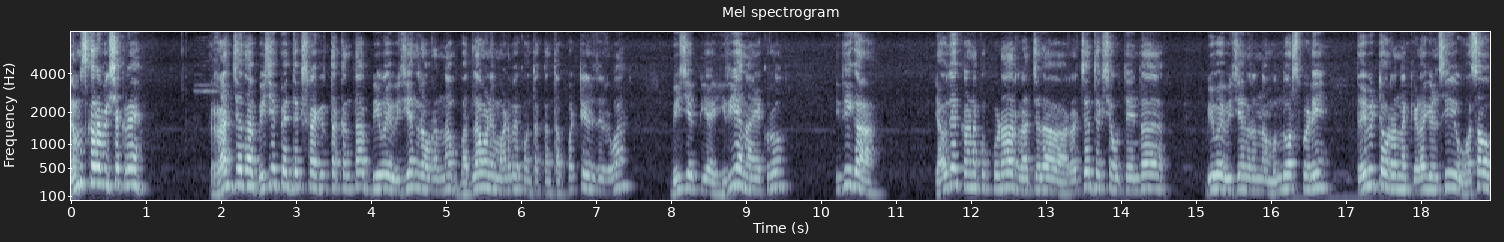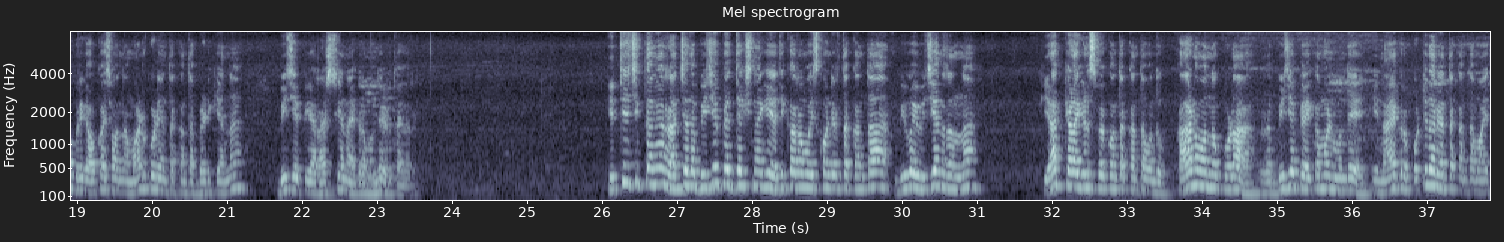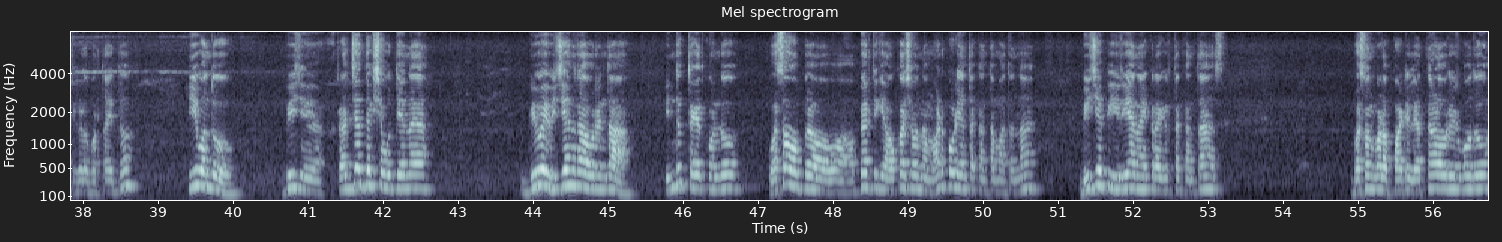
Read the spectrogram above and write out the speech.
ನಮಸ್ಕಾರ ವೀಕ್ಷಕರೇ. ರಾಜ್ಯದ ಬಿಜೆಪಿ ಅಧ್ಯಕ್ಷರಾಗಿರ್ತಕ್ಕಂಥ ಬಿ ವೈ ವಿಜೇಂದ್ರ ಅವರನ್ನು ಬದಲಾವಣೆ ಮಾಡಬೇಕು ಅಂತಕ್ಕಂಥ ಪಟ್ಟಿರುವ ಬಿಜೆಪಿಯ ಹಿರಿಯ ನಾಯಕರು, ಇದೀಗ ಯಾವುದೇ ಕಾರಣಕ್ಕೂ ಕೂಡ ರಾಜ್ಯದ ರಾಜ್ಯಾಧ್ಯಕ್ಷ ಹುದ್ದೆಯಿಂದ ಬಿ ವೈ ವಿಜೇಂದ್ರನ್ನ ಮುಂದುವರಿಸಬೇಡಿ. ದಯವಿಟ್ಟು ಅವರನ್ನು ಕೆಳಗಿಳಿಸಿ, ಹೊಸ ಒಬ್ಬರಿಗೆ ಅವಕಾಶವನ್ನು ಮಾಡಿಕೊಡಿ ಅಂತಕ್ಕಂಥ ಬೇಡಿಕೆಯನ್ನು ಬಿ ಜೆ ಪಿಯ ರಾಷ್ಟ್ರೀಯ ನಾಯಕರ ಮುಂದೆ ಇಡ್ತಾ ಇದ್ದಾರೆ. ಇತ್ತೀಚೆಗೆ ತಾನೇ ರಾಜ್ಯದ ಬಿಜೆಪಿ ಅಧ್ಯಕ್ಷನಾಗಿ ಅಧಿಕಾರ ವಹಿಸ್ಕೊಂಡಿರ್ತಕ್ಕಂಥ ಬಿ ವೈ ವಿಜೇಂದ್ರನ್ನ ಯಾಕೆ ಕೆಳಗಿಳಿಸ್ಬೇಕು ಅಂತಕ್ಕಂಥ ಒಂದು ಕಾರಣವನ್ನು ಕೂಡ ಬಿಜೆಪಿ ಹೈಕಮಾಂಡ್ ಮುಂದೆ ಈ ನಾಯಕರು ಕೊಟ್ಟಿದ್ದಾರೆ ಅಂತಕ್ಕಂಥ ಮಾಹಿತಿಗಳು ಬರ್ತಾ ಇದ್ದು, ಈ ಒಂದು ಬಿ ಜೆ ರಾಜ್ಯಾಧ್ಯಕ್ಷ ಹುದ್ದೆಯನ್ನು ಬಿ ವೈ ವಿಜೇಂದ್ರ ಅವರಿಂದ ಹಿಂದಕ್ಕೆ ತೆಗೆದುಕೊಂಡು ಹೊಸ ಒಬ್ಬ, ಅಭ್ಯರ್ಥಿಗೆ ಅವಕಾಶವನ್ನು ಮಾಡಿಕೊಡಿ ಅಂತಕ್ಕಂಥ ಮಾತನ್ನು ಬಿ ಜೆ ಪಿ ಹಿರಿಯ ನಾಯಕರಾಗಿರ್ತಕ್ಕಂಥ ಬಸವನಗೌಡ ಪಾಟೀಲ್ ಯತ್ನಾಳ್ ಅವರು ಇರ್ಬೋದು,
